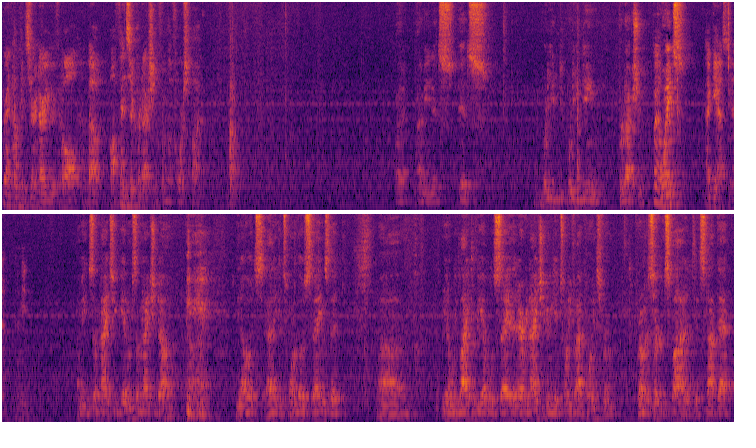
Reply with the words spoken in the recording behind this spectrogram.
Brad, how concerned are you, if at all, about offensive production from the four spot? I, I mean, it's, it's, what do you, what do you deem production? Well- Points? I guess, yeah, I mean, I mean, some nights you get them, some nights you don't. You know, it's, I think it's one of those things that, um, you know, we'd like to be able to say that every night you're gonna get twenty-five points from, from a certain spot. It- It's not that,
